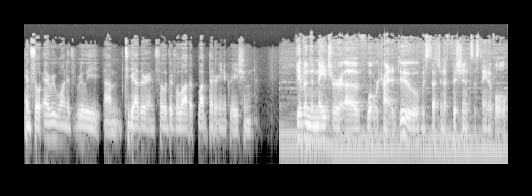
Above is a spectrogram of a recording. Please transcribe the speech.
and so everyone is really um, together, and so there's a lot of lot better integration. Given the nature of what we're trying to do with such an efficient, sustainable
